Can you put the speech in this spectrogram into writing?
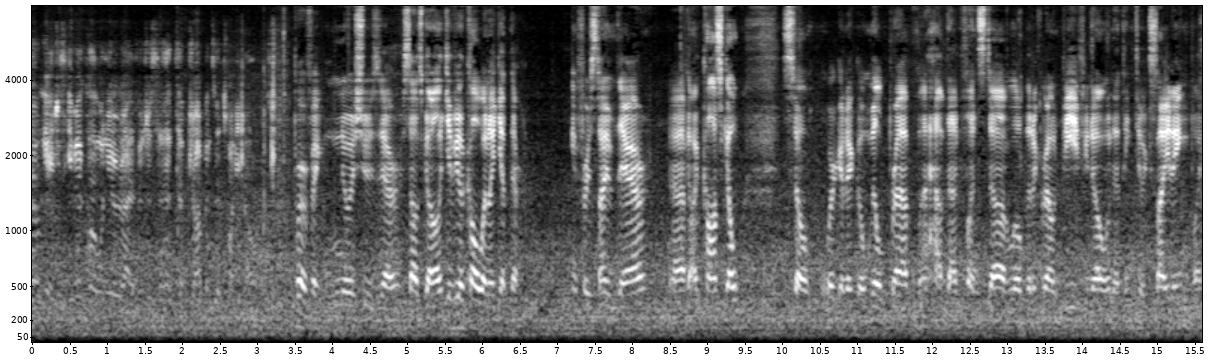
Okay, just give me a call when you arrive and just a heads up, drop into twenty dollars. Perfect, no issues there. Sounds good. I'll give you a call when I get there. First time there, uh, got Costco, so we're gonna go meal prep, uh, have that fun stuff, a little bit of ground beef, you know, nothing too exciting, but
